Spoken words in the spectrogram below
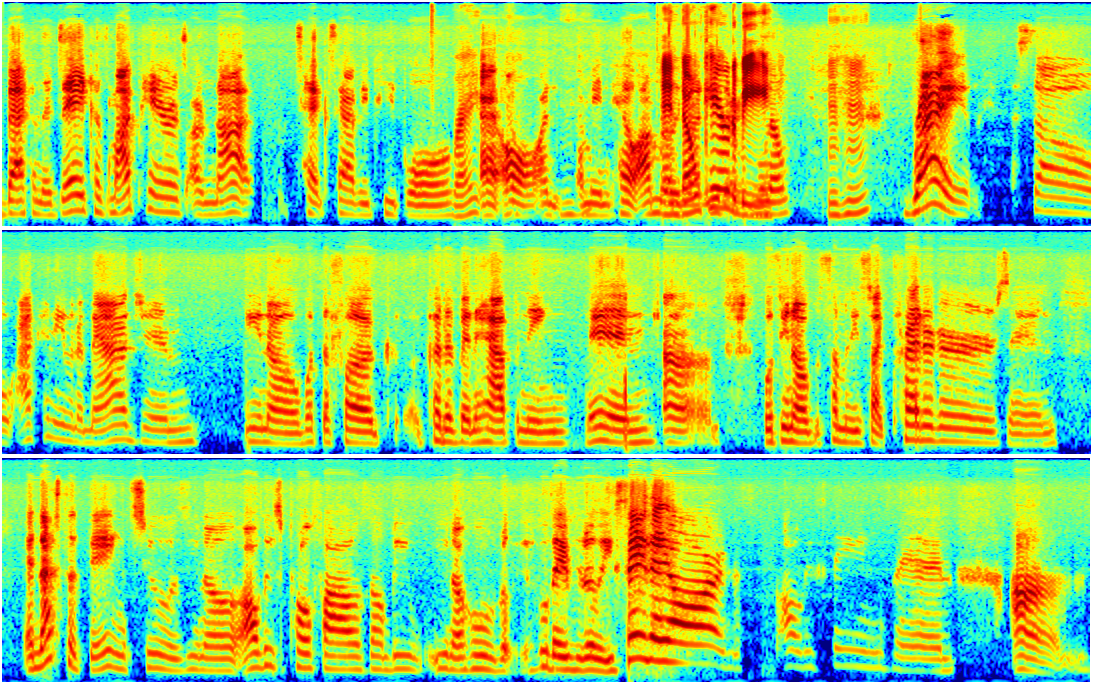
back in the day, because my parents are not tech savvy people Right. at all. I, I Mhm. mean, hell, I'm really And don't care to be. You know, hmm right? So I can't even imagine you know what the fuck could have been happening then um with you know some of these like predators and and that's the thing too is you know all these profiles don't be you know who who they really say they are and all these things and um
